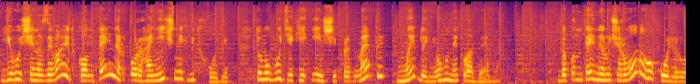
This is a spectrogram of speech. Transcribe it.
Його ще називають контейнер органічних відходів, тому будь-які інші предмети ми до нього не кладемо. До контейнеру червоного кольору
